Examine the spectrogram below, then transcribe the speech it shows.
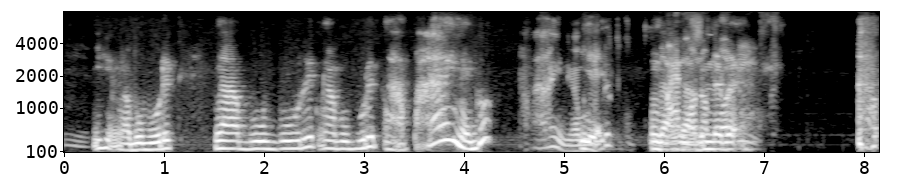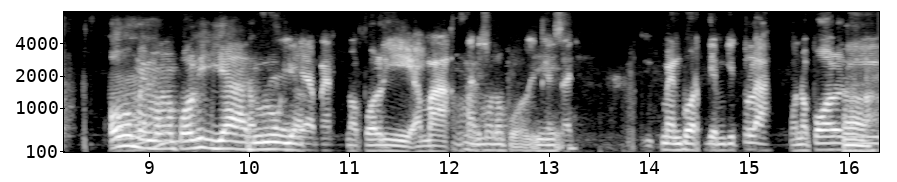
Iya. Iya ngabuburit, ngabuburit, ngabuburit ngapain ya gue? Ngapain ngabuburit? Enggak Main enggak bener. monopoli. Oh main monopoli iya dulu ya. Iya, main monopoli sama Main monopoli. biasanya. Main board game gitulah, monopoli,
